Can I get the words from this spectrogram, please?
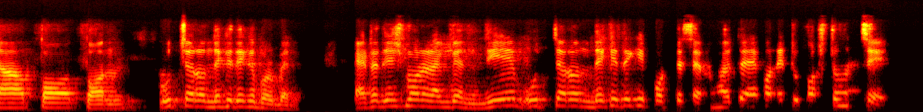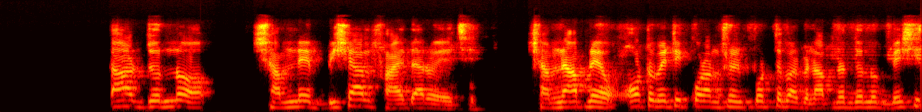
সাতন উচ্চারণ দেখে দেখে পড়বেন। একটা জিনিস মনে রাখবেন, যে উচ্চারণ দেখে দেখে পড়তেছেন, হয়তো এখন একটু কষ্ট হচ্ছে। তার জন্য সামনে বিশাল ফায়দা রয়েছে। সামনে আপনি অটোমেটিক কোরআন শরীফ পড়তে পারবেন। আপনার জন্য বেশি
